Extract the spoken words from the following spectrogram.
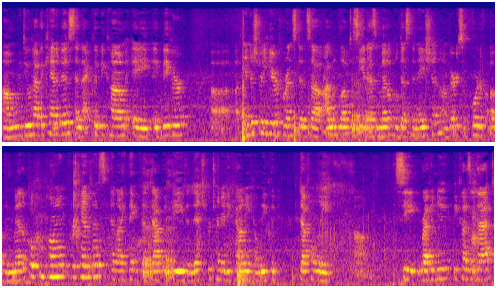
Um, We do have the cannabis, and that could become a, a bigger uh, industry here. For instance, uh, I would love to see it as a medical destination. I'm very supportive of the medical component for cannabis, and I think that that would be the niche for Trinity County, and we could definitely um, see revenue because of that.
